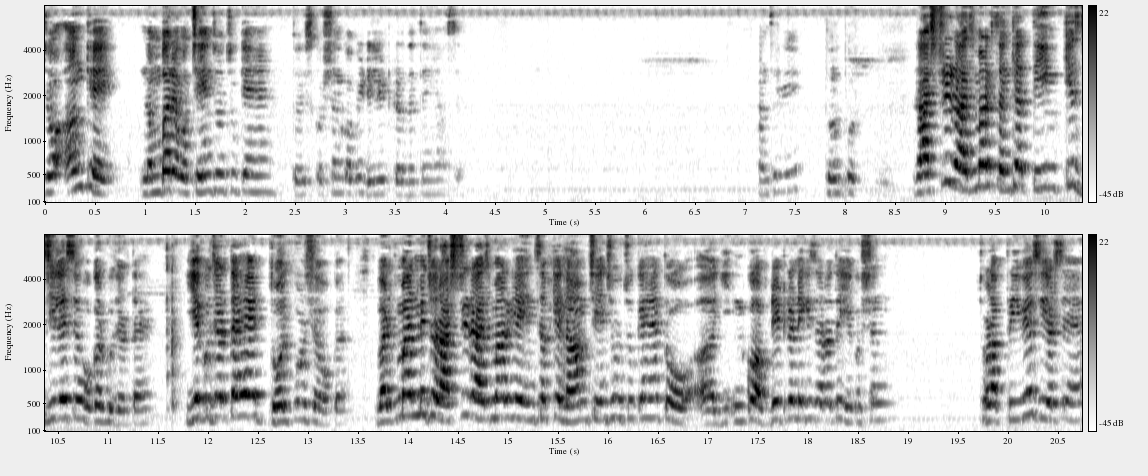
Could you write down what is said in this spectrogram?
जो अंक है नंबर है, वो चेंज हो चुके हैं। तो इस क्वेश्चन को भी डिलीट कर देते हैं यहाँ से। आंसर धौलपुर राष्ट्रीय राजमार्ग संख्या तीन किस ज़िले से होकर गुजरता है? ये गुजरता है धौलपुर से होकर। वर्तमान में जो राष्ट्रीय राजमार्ग है इन सब के नाम चेंज हो चुके हैं तो इनको अपडेट करने की ज़रूरत है। ये क्वेश्चन थोड़ा प्रीवियस ईयर से है।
